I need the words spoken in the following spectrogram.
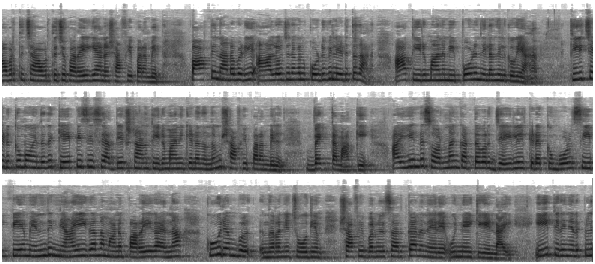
ആവർത്തിച്ച് ആവർത്തിച്ച് പറയുകയാണ് ഷാഫി പറമ്പിൽ. പാർട്ടി നടപടി ആലോചനകൾക്കൊടുവിലെടുത്തതാണ്. ആ തീരുമാനം ഇപ്പോഴും നിലനിൽക്കുകയാണ്. തിരിച്ചെടുക്കുമോ എന്നത് കെ പി സി സി അധ്യക്ഷനാണ് തീരുമാനിക്കേണ്ടതെന്നും ഷാഫി പറമ്പിൽ വ്യക്തമാക്കി. അയ്യന്റെ സ്വർണം കട്ടവർ ജയിലിൽ കിടക്കുമ്പോൾ സി പി എം എന്ത് ന്യായീകരണമാണ് പറയുക എന്ന കൂരമ്പ് നിറഞ്ഞ ചോദ്യം ഷാഫി പറമ്പിൽ സർക്കാരിന് നേരെ ഉന്നയിക്കുകയുണ്ടായി. ഈ തിരഞ്ഞെടുപ്പിൽ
